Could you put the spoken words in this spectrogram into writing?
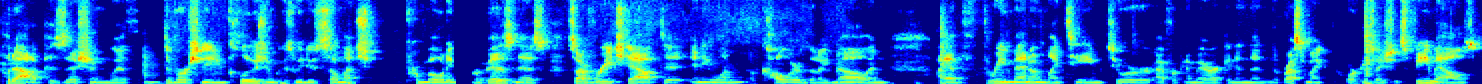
put out a position with diversity and inclusion because we do so much promoting our business. So I've reached out to anyone of color that I know, and I have three men on my team. Two are African American, and then the rest of my organization's females.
